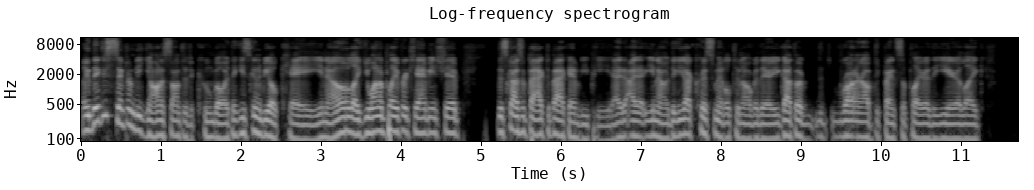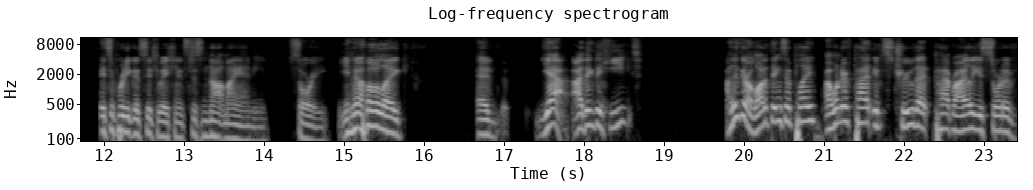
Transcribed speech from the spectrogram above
like they just sent him to Giannis Antetokounmpo. I think he's gonna be okay. You know, like you want to play for championship. This guy's a back-to-back MVP. I, I, you know, you got Khris Middleton over there. You got the, the runner-up defensive player of the year. Like, it's a pretty good situation. It's just not Miami. Sorry, you know, like, and yeah, I think the Heat. I think there are a lot of things at play. I wonder if Pat, if it's true that Pat Riley is sort of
